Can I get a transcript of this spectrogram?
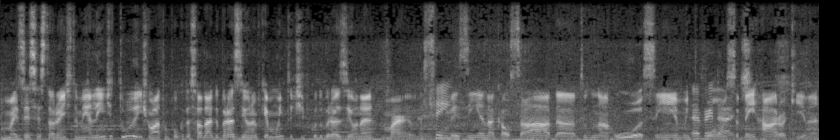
Mas esse restaurante também, além de tudo, a gente mata um pouco da saudade do Brasil, né? Porque é muito típico do Brasil, né? Mar... Sim. Mesinha na calçada, tudo na rua, assim, é muito É bom. verdade. Isso é bem raro aqui, né?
